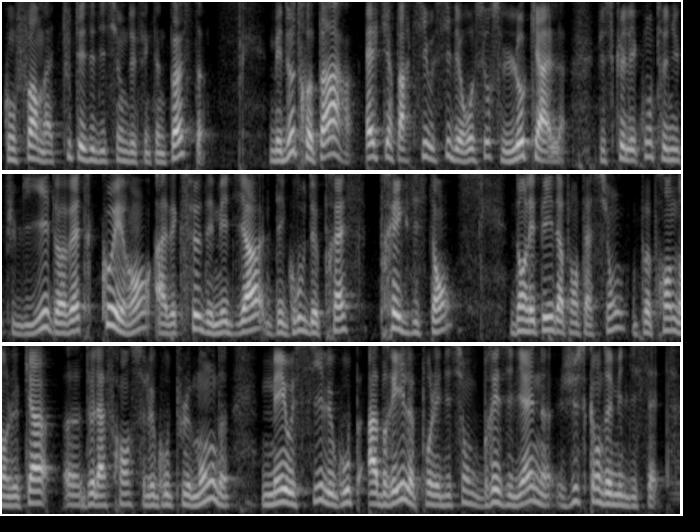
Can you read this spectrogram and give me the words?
conforme à toutes les éditions du Huffington Post. Mais d'autre part, elle tire parti aussi des ressources locales, puisque les contenus publiés doivent être cohérents avec ceux des médias, des groupes de presse préexistants. Dans les pays d'implantation, on peut prendre dans le cas euh, de la France le groupe Le Monde, mais aussi le groupe Abril pour l'édition brésilienne jusqu'en 2017.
